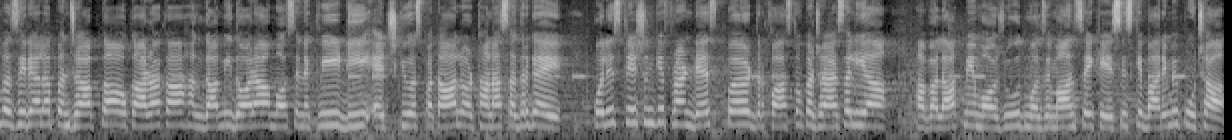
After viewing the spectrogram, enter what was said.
वज़ीर अला पंजाब का ओकारा का हंगामी दौरा Mohsin Naqvi, D H Q अस्पताल और थाना सदर गए। पुलिस स्टेशन के फ्रंट डेस्क पर दरख्वास्तों का जायजा लिया। हवालात में मौजूद मुलजमान से केसेस के बारे में पूछा।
